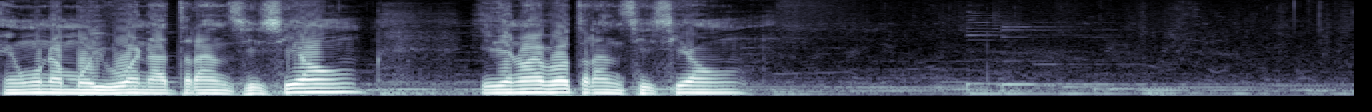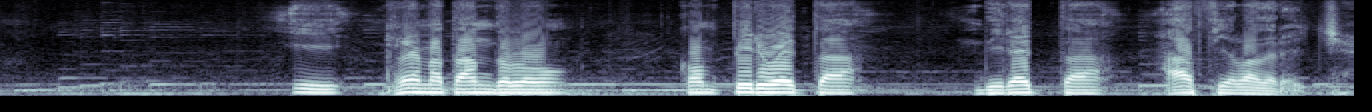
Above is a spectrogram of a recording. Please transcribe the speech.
en una muy buena transición y de nuevo transición y rematándolo con pirueta directa hacia la derecha.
